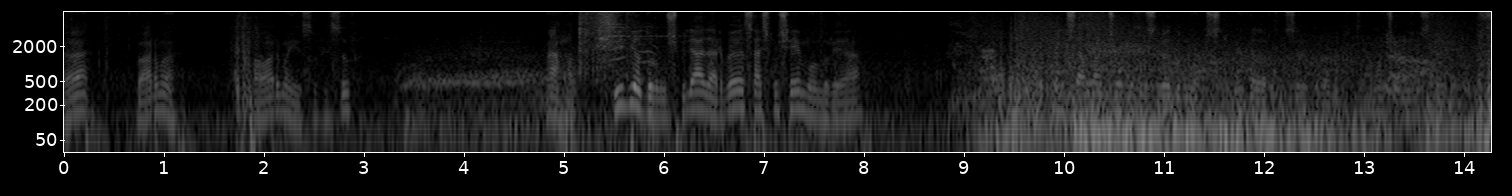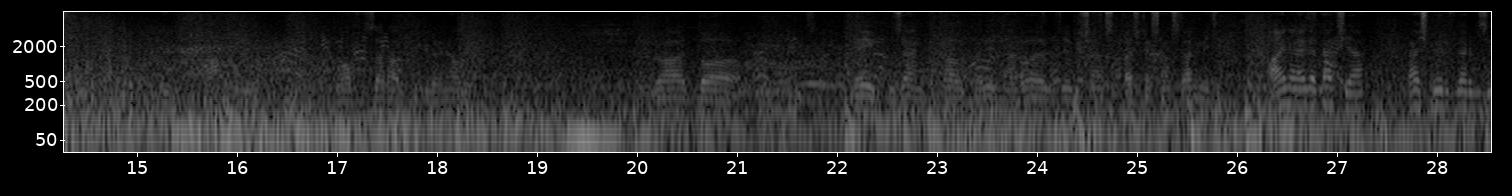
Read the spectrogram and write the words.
He? Var mı? Ha var mı Yusuf Yusuf? Ha, video durmuş birader. Böyle saçma şey mi olur ya? İnşallah çok uzun süre durmamıştır. Ne kadar uzun süre durabilir ki ama çok uzun süre durmamıştır. Yapıyor? Muhafızlar halkı güvene alıyor. Rada. Hey kuzen kalk hadi Tanrılar bize bir şans başka şans vermeyecek. Aynen aga kaç ya. Kaç bu herifler bizi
